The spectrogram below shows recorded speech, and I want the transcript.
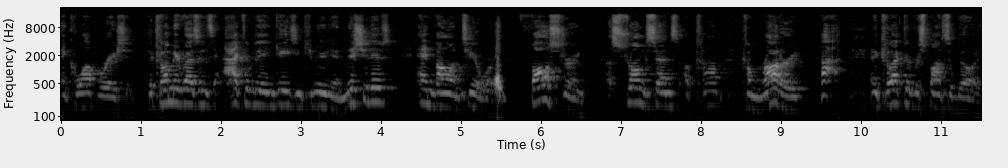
and cooperation. The Columbia residents actively engage in community initiatives and volunteer work, fostering a strong sense of com- camaraderie ha, and collective responsibility.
